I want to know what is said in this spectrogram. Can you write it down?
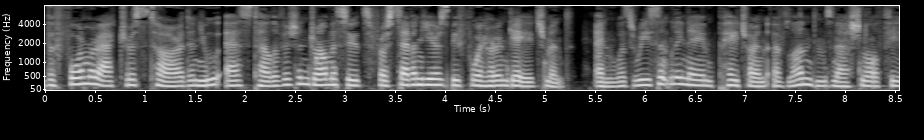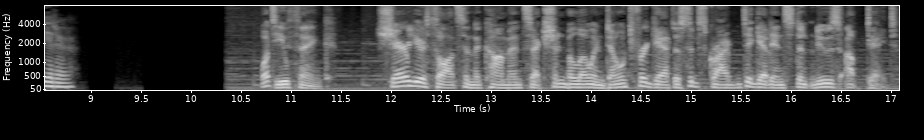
The former actress starred in U.S. television drama Suits for seven years before her engagement, and was recently named patron of London's National Theatre. What do you think? Share your thoughts in the comment section below and don't forget to subscribe to get instant news update.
